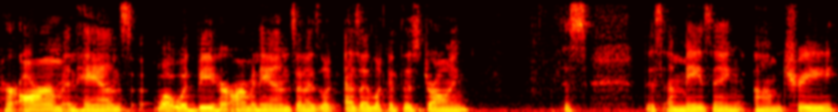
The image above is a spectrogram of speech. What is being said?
Her arm and hands, what would be her arm and hands and as look as I look at this drawing, this this amazing um, tree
